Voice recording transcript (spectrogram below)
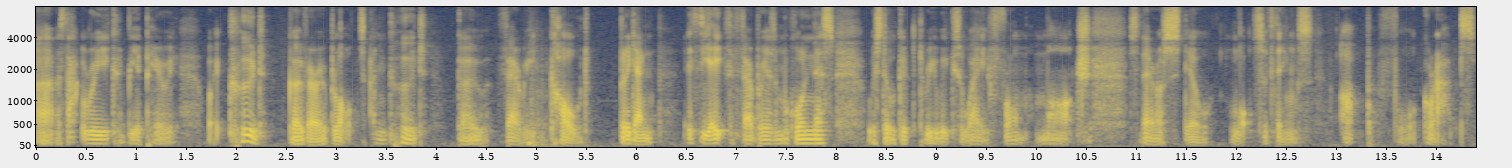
uh, as that really could be a period where it could go very blocked and could go very cold. But again, it's the 8th of February as I'm recording this. We're still good three weeks away from March. So there are still lots of things up for grabs.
